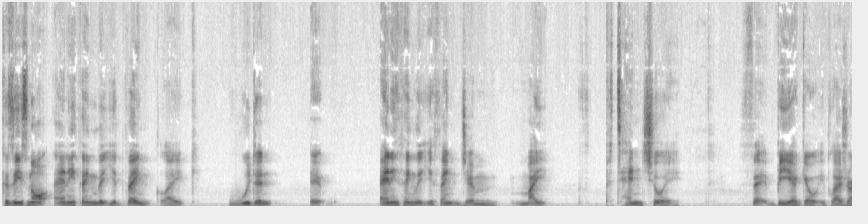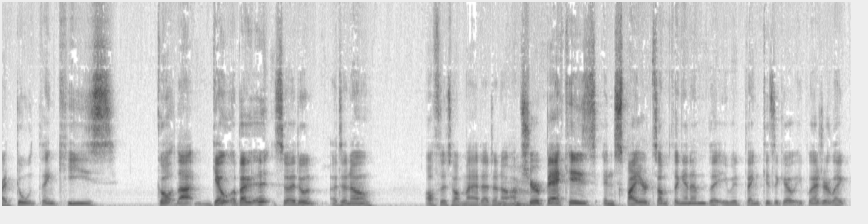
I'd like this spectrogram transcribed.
because he's not anything that you'd think like wouldn't it anything that you think Jim might potentially that be a guilty pleasure. I don't think he's got that guilt about it. So I don't, I don't know. Off the top of my head, I don't know. Hmm. I'm sure Becky's inspired something in him that he would think is a guilty pleasure, like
